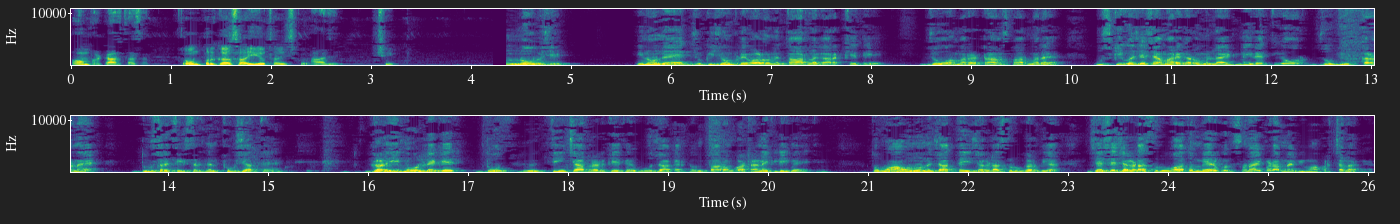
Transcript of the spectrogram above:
ओम प्रकाश था सर। ओम प्रकाश आईओ था इसमें हाँ जी ठीक। नौ बजे इन्होंने झुग्गी झोंपड़े वालों ने तार लगा रखे थे जो हमारा ट्रांसफार्मर है उसकी वजह से हमारे घरों में लाइट नहीं रहती और जो भी उपकरण है, दूसरे, तीसरे दिन फूक जाते हैं। गली मोहल्ले के दो, तीन, चार लड़के थे, वो जाकर के उन तारों को हटाने के लिए गए थे। तो वहाँ उन्होंने जाते ही झगड़ा शुरू कर दिया। जैसे झगड़ा शुरू हुआ तो मेरे को भी सुनाई पड़ा, मैं भी वहाँ पर चला गया।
